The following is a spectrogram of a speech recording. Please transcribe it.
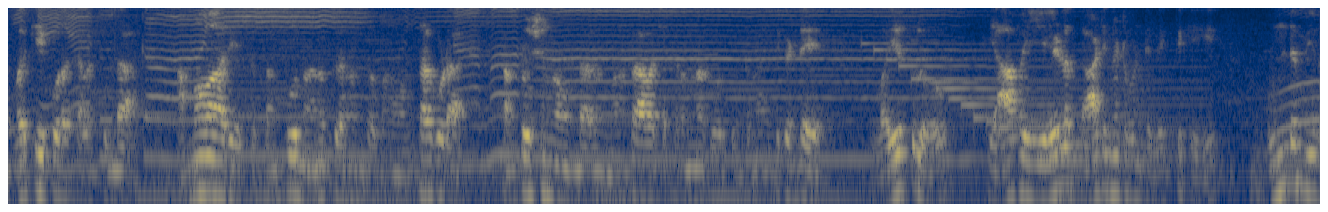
ఎవరికీ కూడా కలగకుండా అమ్మవారి యొక్క సంపూర్ణ అనుగ్రహంతో మనం అంతా కూడా సంతోషంగా ఉండాలని మనసావా చెప్పడంగా కోరుకుంటున్నాం. ఎందుకంటే వయసులో యాభై ఏళ్ళ దాటినటువంటి వ్యక్తికి గుండె మీద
